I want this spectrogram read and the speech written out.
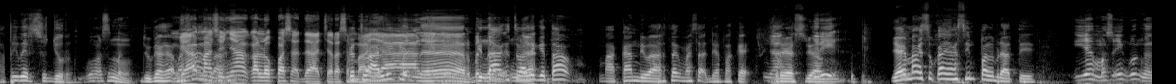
Tapi wir sejur, gue nggak seneng. juga nggak Ya masalah. maksudnya kalau pas ada acara sembahyang Kecuali gitu. Bener, kita bener. kecuali enggak. kita makan di warteg masa dia pakai Enggak. dress yang Jadi- ya emang suka yang simpel berarti Iya, maksudnya gue nggak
